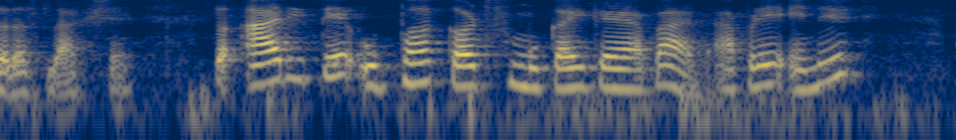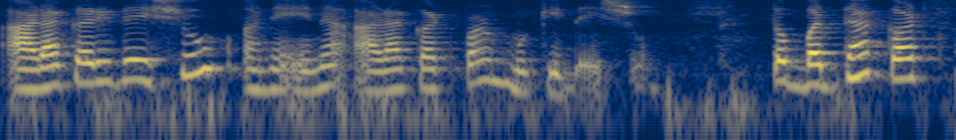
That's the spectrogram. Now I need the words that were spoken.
સરસ લાગશે. તો આ રીતે ઊભા કટ્સ મુકાઈ ગયા બાદ આપણે એને આડા કરી દઈશું અને એના આડા કટ પણ મૂકી દઈશું. તો બધા કટ્સ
